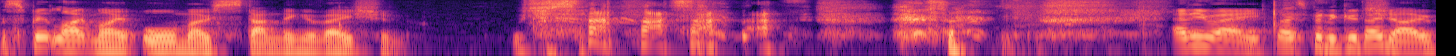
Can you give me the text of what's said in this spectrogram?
it's a bit like my almost standing ovation. Which is anyway, it's been a good they- show.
